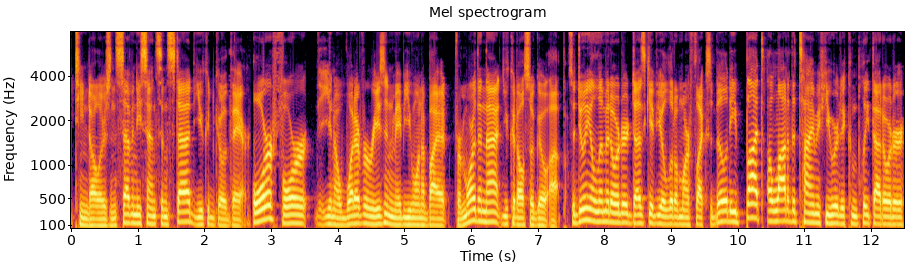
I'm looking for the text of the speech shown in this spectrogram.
$18.70 instead, you could go there. Or for, you know, whatever reason, maybe you want to buy it for more than that, you could also go up. So doing a limit order does give you a little more flexibility, but a lot of the time, if you were to complete that order,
